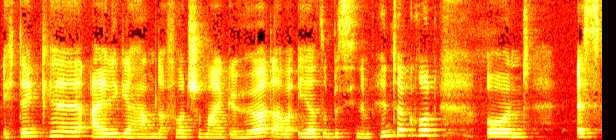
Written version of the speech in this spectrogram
Ich denke, einige haben davon schon mal gehört, aber eher so ein bisschen im Hintergrund. Und es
